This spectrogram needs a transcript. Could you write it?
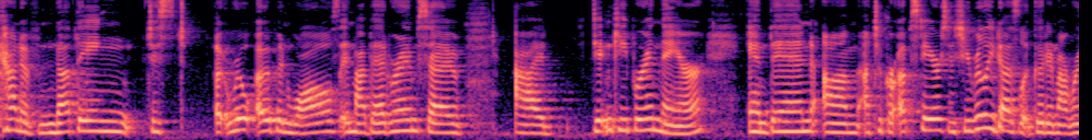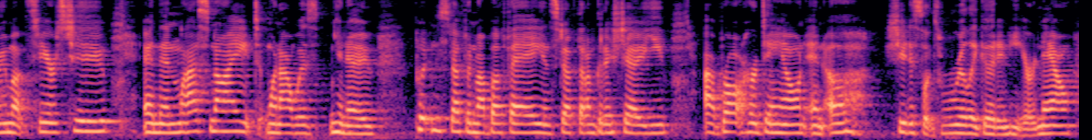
kind of nothing, just uh, real open walls in my bedroom. So I didn't keep her in there. And then um, I took her upstairs and she really does look good in my room upstairs too. And then last night when I was, you know, putting stuff in my buffet and stuff that I'm gonna show you. I brought her down and oh, she just looks really good in here. Now,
